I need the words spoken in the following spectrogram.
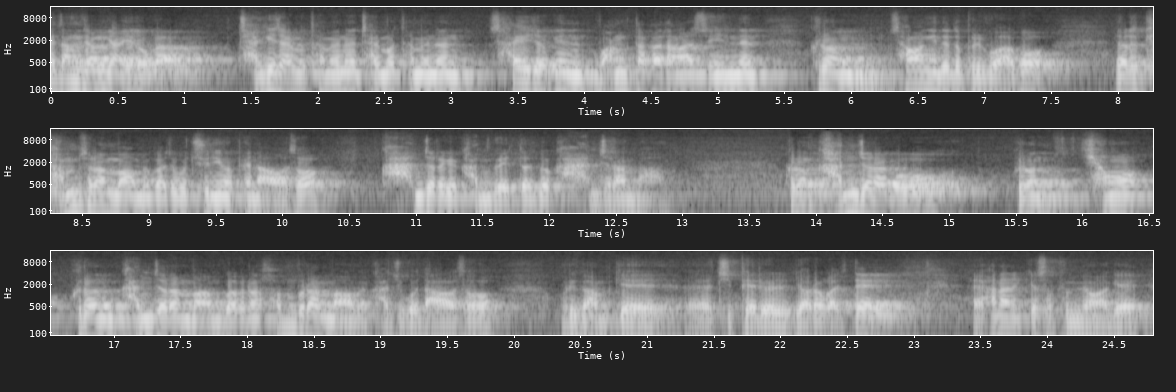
해당장 야이로가 자기 잘못하면은 잘못하면은 사회적인 왕따가 당할 수 있는 그런 상황인데도 불구하고 여러 겸손한 마음을 가지고 주님 옆에 나와서 간절하게 간구했던 그 간절한 마음 그런 간절하고 그런 경험 그런 간절한 마음과 그런 험불한 마음을 가지고 나와서 우리가 함께 에, 집회를 열어갈 때 에, 하나님께서 분명하게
